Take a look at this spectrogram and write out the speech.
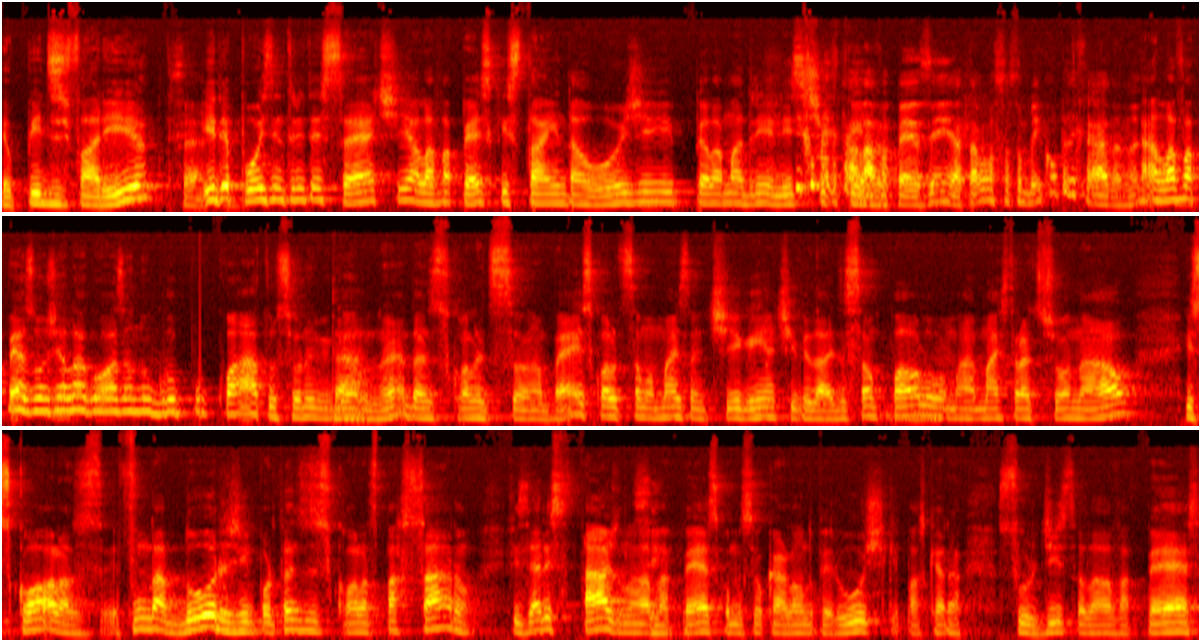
Eupides de Faria. Certo. E depois, em 37, a Lava Pés, que está ainda hoje pela madrinha Nice. E como é que tá a Lava Pés, hein? Ela estava uma situação bem complicada, né? A Lava Pés hoje ela goza no grupo 4, se eu não me tá. engano, tá. né? das escolas de samba. É a escola de samba mais antiga em atividade de São Paulo, uhum. mais tradicional escolas, fundadores de importantes escolas passaram, fizeram estágio na Lava Pés, como o seu Carlão do Peruche, que era surdista da Lava Pés,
